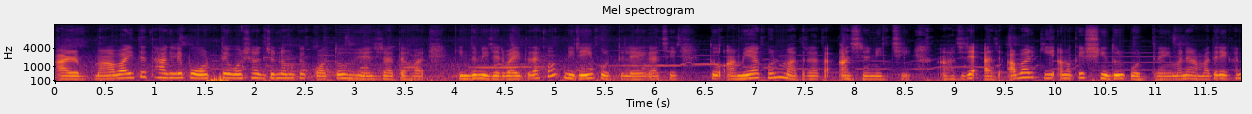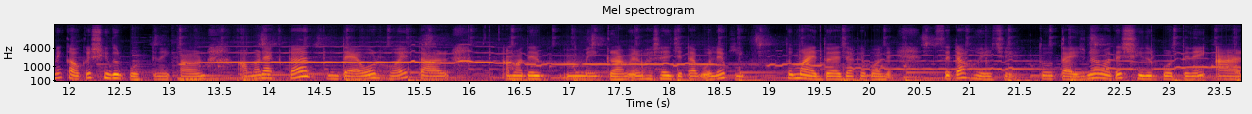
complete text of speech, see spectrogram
আর মা বাড়িতে থাকলে পড়তে বসার জন্য আমাকে কত হেঁচড়াতে হয়। কিন্তু নিজের বাড়িতে দেখো, নিজেই পড়তে লেগে গেছে। তো আমি এখন মাথাটা আঁচড়ে নিচ্ছি। আঁচড়ে আজ আবার কি আমাকে সিঁদুর পড়তে নেই? মানে আমাদের এখানে কাউকে সিঁদুর পড়তে নেই। কারণ আমার একটা দেওর হয়, তার আমাদের এই গ্রামের ভাষায় যেটা বলে কি তো মায়ের দয়া যাকে বলে সেটা হয়েছে। তো তাই জন্য আমাদের সিঁদুর পড়তে নেই। আর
